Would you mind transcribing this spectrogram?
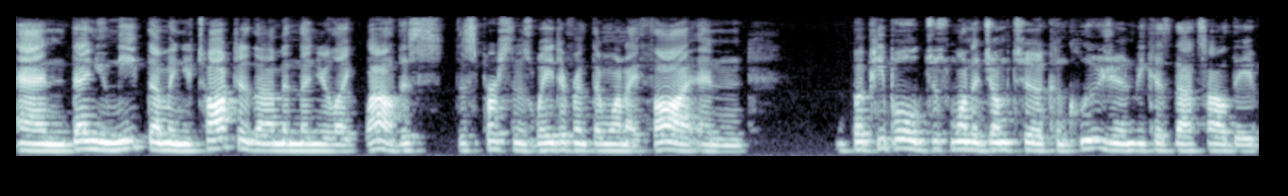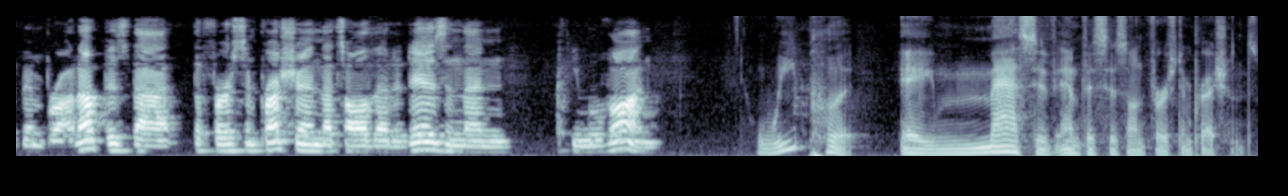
and then you meet them and you talk to them and then you're like wow this this person is way different than what i thought and but people just want to jump to a conclusion because that's how they've been brought up is that the first impression that's all that it is and then you move on. We put a massive emphasis on first impressions.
